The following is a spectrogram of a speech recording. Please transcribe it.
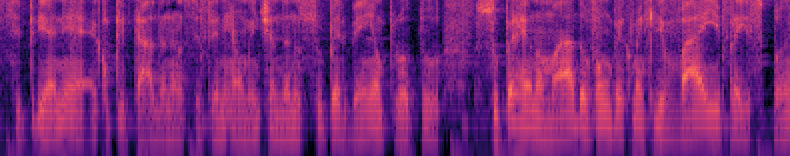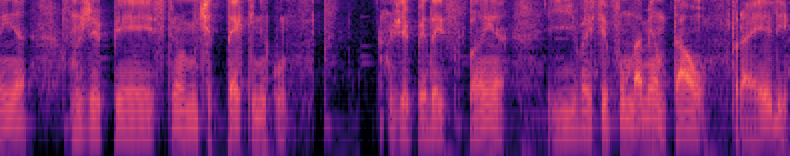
Cipriani é complicado, né? O Cipriani realmente andando super bem, é um piloto super renomado. Vamos ver como é que ele vai para Espanha, um GP extremamente técnico, um GP da Espanha, e vai ser fundamental para ele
